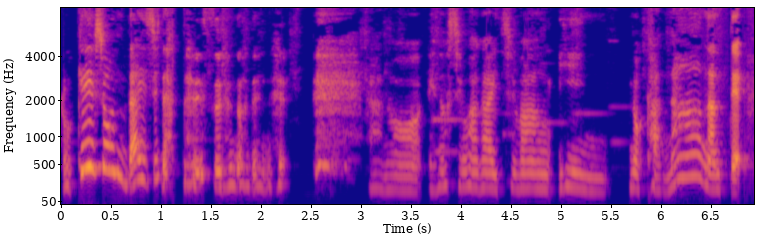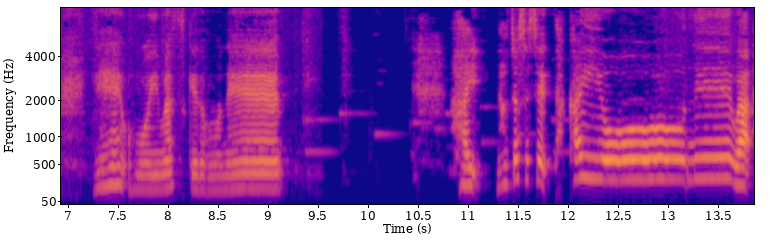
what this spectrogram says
ロケーション大事だったりするのでね。あの、江ノ島が一番いいのかななんてね、思いますけどもね。はい。なおちゃん先生、高いよねは、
